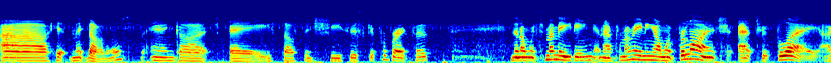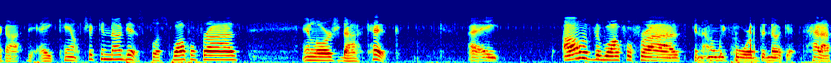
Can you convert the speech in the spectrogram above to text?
I hit McDonald's and got a sausage cheese biscuit for breakfast. Then I went to my meeting, and after my meeting, I went for lunch at Chick-fil-A. I got the 8-count chicken nuggets plus waffle fries and large Diet Coke. I ate all of the waffle fries and only four of the nuggets. Had I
